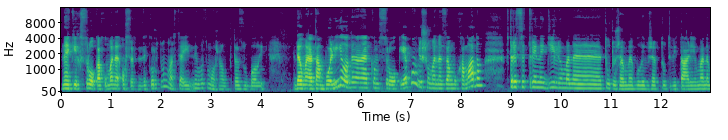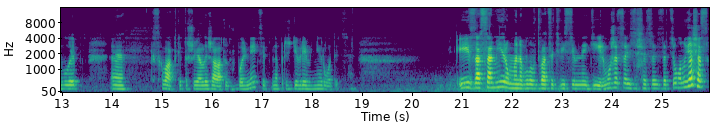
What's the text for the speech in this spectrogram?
на яких сроках у мене ось я закрутнулася і невозможно в тазу болить. Де у мене там боліло, де на якому сроки. Я пам'ятаю, що у мене за Мухаммадом в 33 неділі у мене тут уже ми були вже тут в Італії. У мене були е, схватки, то що я лежала тут в больниці на преждевременні родиці. І за Саміром у мене було в 28 неділь. Може, це щось із-за цього. Ну, я зараз,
